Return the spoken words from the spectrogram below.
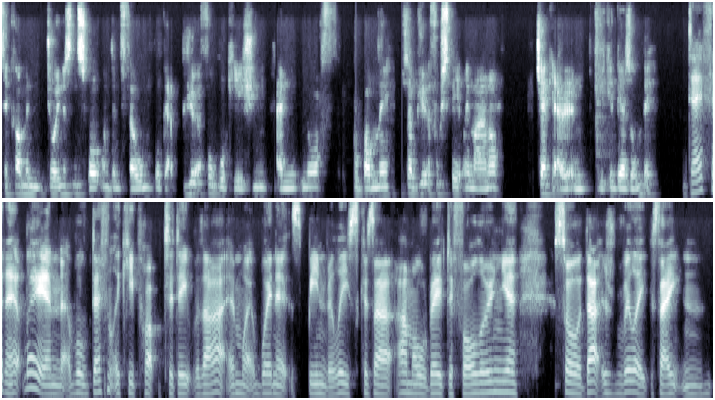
to come and join us in Scotland and film. We'll get a beautiful location in North Kilbirnie. It's a beautiful stately manor. Check it out and you can be a zombie. Definitely, and we'll definitely keep up to date with that and when it's being released because I'm already following you. So that is really exciting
